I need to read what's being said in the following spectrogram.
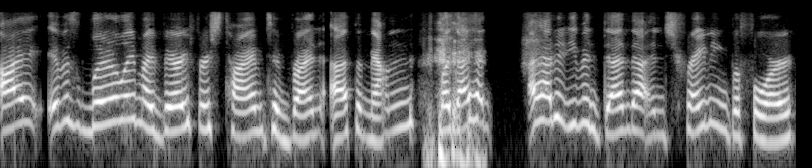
I it was literally my very first time to run up a mountain. Like I had I hadn't even done that in training before,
